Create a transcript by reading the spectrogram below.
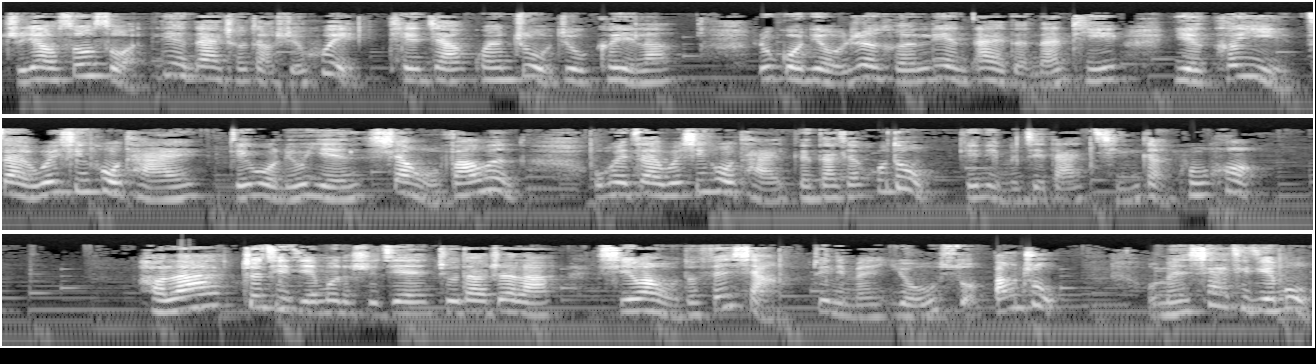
只要搜索“恋爱成长学会”，添加关注就可以了。如果你有任何恋爱的难题，也可以在微信后台给我留言，向我发问，我会在微信后台跟大家互动，给你们解答情感困惑。好啦，这期节目的时间就到这啦，希望我的分享对你们有所帮助。我们下期节目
